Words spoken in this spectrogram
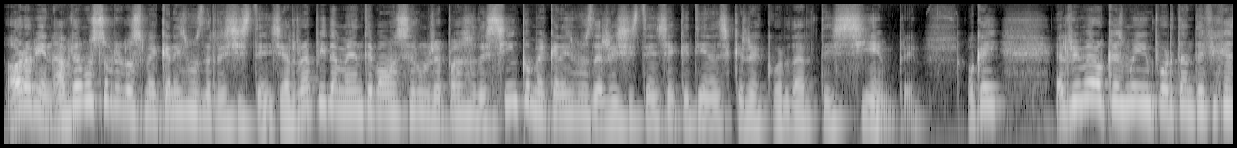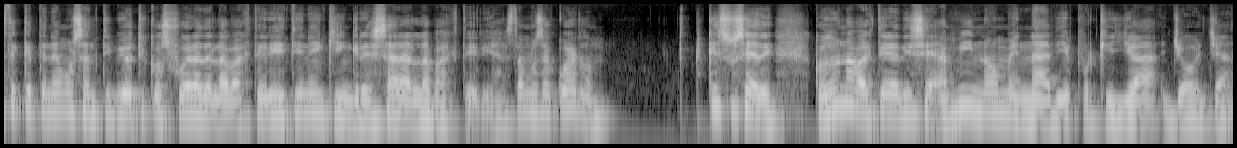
ahora bien, hablemos sobre los mecanismos de resistencia. Rápidamente vamos a hacer un repaso de cinco mecanismos de resistencia que tienes que recordarte siempre, ¿ok? El primero que es muy importante, fíjate que tenemos antibióticos fuera de la bacteria y tienen que ingresar a la bacteria, ¿estamos de acuerdo? ¿Qué sucede? Cuando una bacteria dice a mí no me nadie porque ya, yo ya,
